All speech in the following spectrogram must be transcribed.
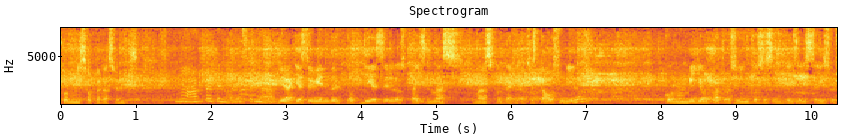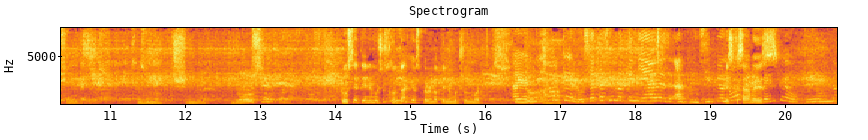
con mis operaciones. No, creo que no van a hacer nada. Mira, aquí estoy viendo el top 10 de los países más, más contagiados. Estados Unidos con 1.466.682. O sea, es un chingo. Rusia Rusia tiene muchos contagios, pero no tiene muchos muertos. Habían No, dicho que Rusia casi no tenía al principio, ¿no? Es que De sabes- repente, ¿o qué onda?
